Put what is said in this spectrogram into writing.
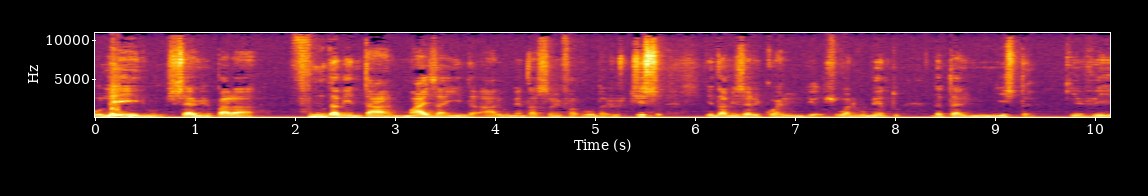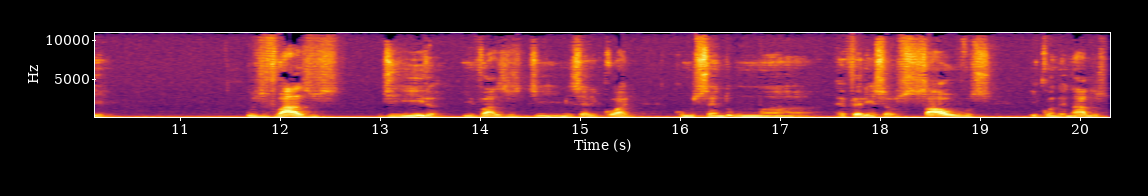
oleiro serve para fundamentar mais ainda a argumentação em favor da justiça e da misericórdia de Deus. O argumento determinista que vê os vasos de ira e vasos de misericórdia como sendo uma referência aos salvos e condenados,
